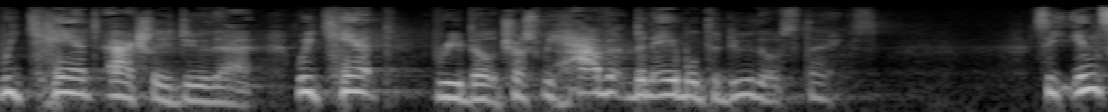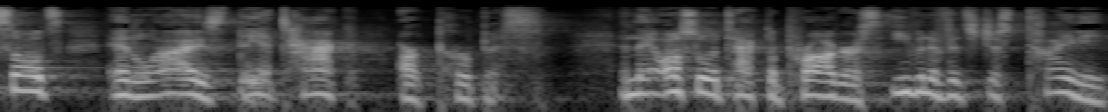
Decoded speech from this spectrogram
We can't actually do that. We can't rebuild trust. We haven't been able to do those things. See, insults and lies, they attack our purpose. And they also attack the progress, even if it's just tiny,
